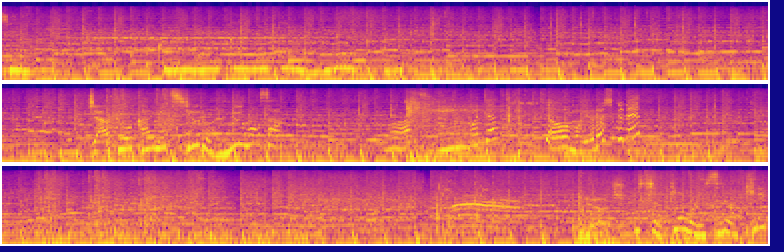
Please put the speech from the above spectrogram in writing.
じゃあこの面会の歌に耳を傾け邪悪を壊滅しうるは勇猛さよろしくね。意志を堅固にするは規律。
